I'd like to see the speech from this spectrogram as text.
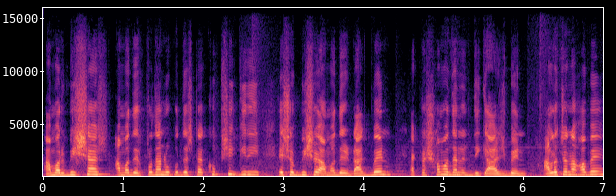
আমার বিশ্বাস, আমাদের প্রধান উপদেষ্টা খুব শিগগিরই এসব বিষয়ে আমাদের ডাকবেন, একটা সমাধানের দিকে আসবেন। আলোচনা হবে,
